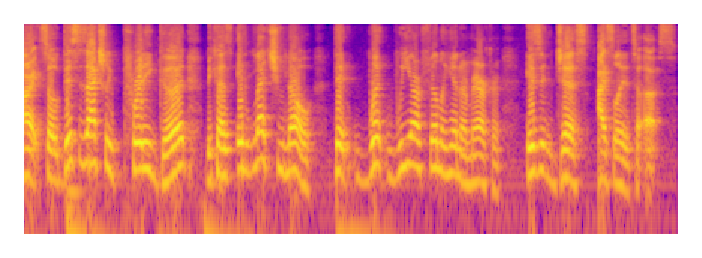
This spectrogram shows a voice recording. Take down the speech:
All right, so this is actually pretty good because it lets you know that what we are feeling in America isn't just isolated to us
